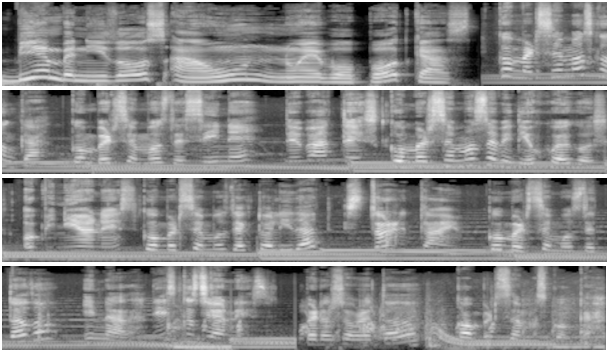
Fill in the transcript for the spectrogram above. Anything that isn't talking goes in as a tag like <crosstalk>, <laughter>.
Bienvenidos a un nuevo podcast. Conversemos con K, conversemos de cine, debates, conversemos de videojuegos, opiniones, conversemos de actualidad, story time, conversemos de todo y nada, discusiones, pero sobre todo, conversemos con K.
